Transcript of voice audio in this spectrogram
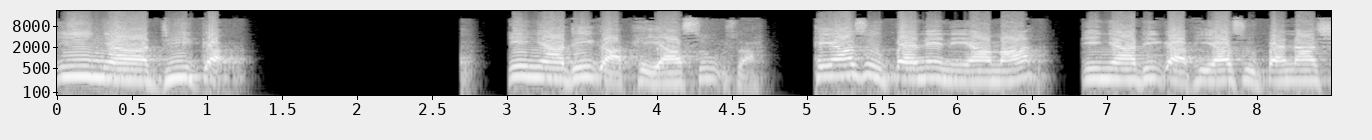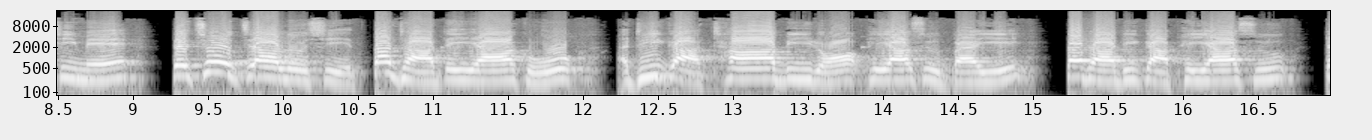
ပညာအဓိကပညာအဓိကဖျားစုဆိုတာဖျားစုပန်တဲ့နေရာမှာပညာအဓိကဖျားစုပန်တာရှိမယ်တချို့ကြလို့ရှိရင်တတ္ထာတရားကိုအဓိကထားပြီးတော့ဖျားစုပန်ရင်တတ္ထာအဓိကဖျားစုတ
